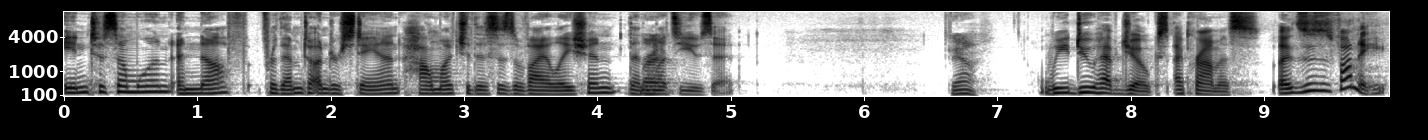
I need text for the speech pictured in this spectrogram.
into someone enough for them to understand how much this is a violation, then Right. let's use it. Yeah. We do have jokes, I promise. Like, this is funny.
